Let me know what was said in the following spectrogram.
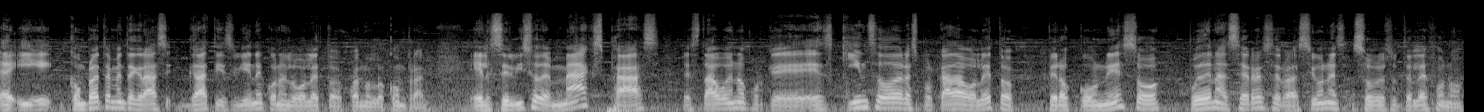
Eh, y, completamente gratis, gratis, viene con el boleto cuando lo compran. El servicio de Max Pass está bueno porque es 15 dólares por cada boleto, pero con eso pueden hacer reservaciones sobre su teléfono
